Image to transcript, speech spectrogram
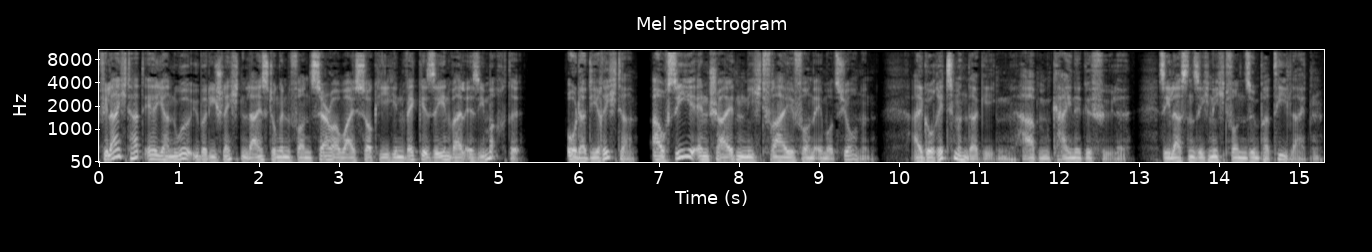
Vielleicht hat er ja nur über die schlechten Leistungen von Sarah Wysocki hinweggesehen, weil er sie mochte. Oder die Richter. Auch sie entscheiden nicht frei von Emotionen. Algorithmen dagegen haben keine Gefühle. Sie lassen sich nicht von Sympathie leiten.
